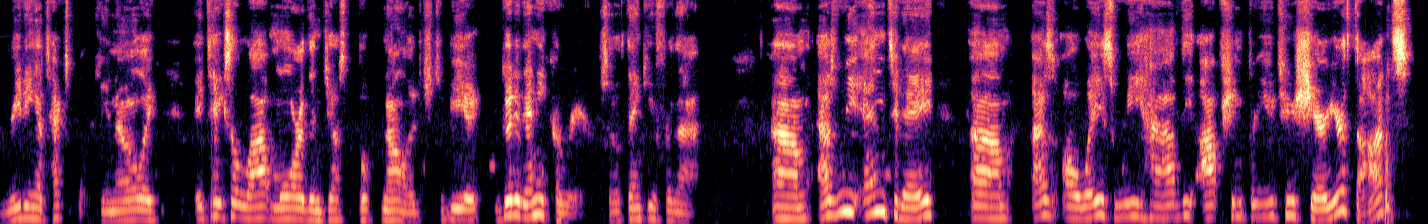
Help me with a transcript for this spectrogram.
reading a textbook. You know, like it takes a lot more than just book knowledge to be a, good at any career. So thank you for that. Um, as we end today, um, as always, we have the option for you to share your thoughts.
